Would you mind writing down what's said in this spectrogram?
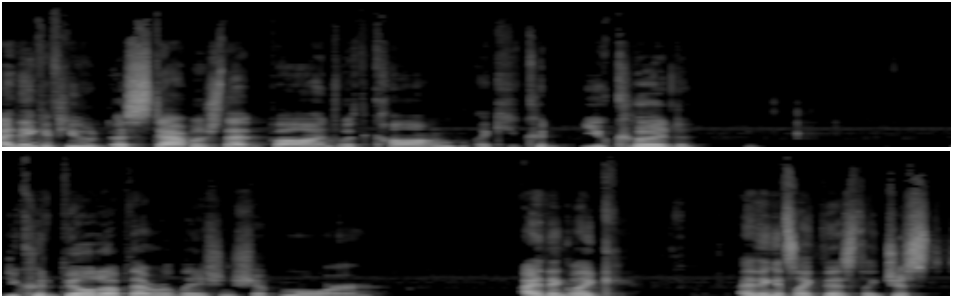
I think if you establish that bond with Kong, like you could you could you could build up that relationship more. I think like I think it's like this, like just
